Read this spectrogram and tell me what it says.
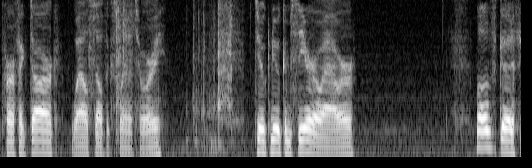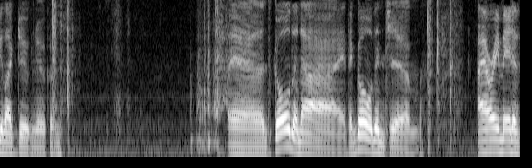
Perfect Dark, well, self-explanatory. Duke Nukem Zero Hour. Well, it's good if you like Duke Nukem. And GoldenEye, the Golden Gem. I already made a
